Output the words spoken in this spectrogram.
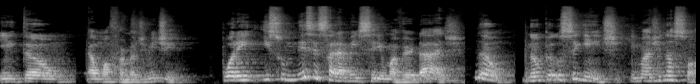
Então, é uma forma de medir. Porém, isso necessariamente seria uma verdade? Não, não pelo seguinte, imagina só.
